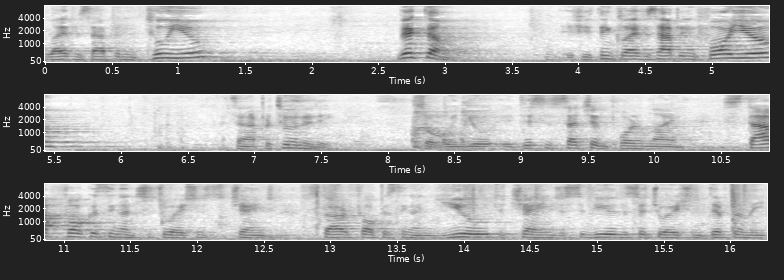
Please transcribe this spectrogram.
life is happening to you, victim. If you think life is happening for you, it's an opportunity. So when you, this is such an important line. Stop focusing on situations to change. Start focusing on you to change, to view the situation differently,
